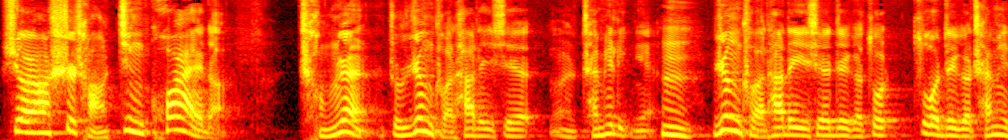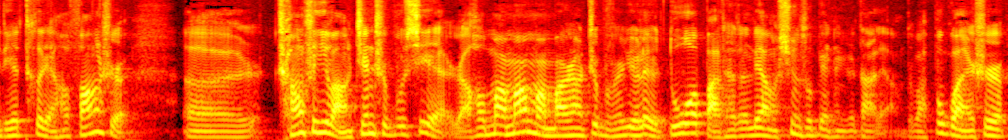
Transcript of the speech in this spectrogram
需要让市场尽快的承认，就是认可它的一些嗯产品理念，嗯认可它的一些这个做做这个产品的一些特点和方式，呃，长此以往，坚持不懈，然后慢慢慢慢让这部分人越来越多，把它的量迅速变成一个大量，对吧？不管是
